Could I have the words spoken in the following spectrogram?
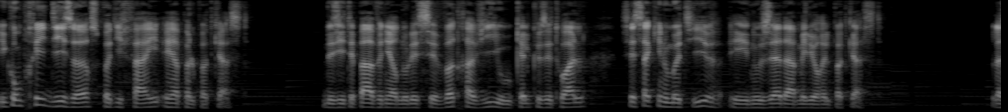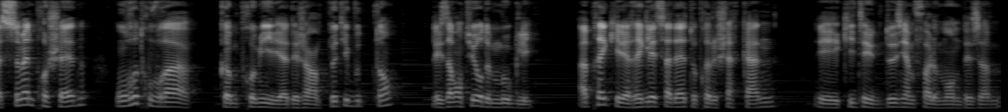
y compris Deezer, Spotify et Apple Podcast. N'hésitez pas à venir nous laisser votre avis ou quelques étoiles c'est ça qui nous motive et nous aide à améliorer le podcast. La semaine prochaine, on retrouvera, comme promis il y a déjà un petit bout de temps, les aventures de Mowgli, après qu'il ait réglé sa dette auprès de Shere Khan et quitté une deuxième fois le monde des hommes.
